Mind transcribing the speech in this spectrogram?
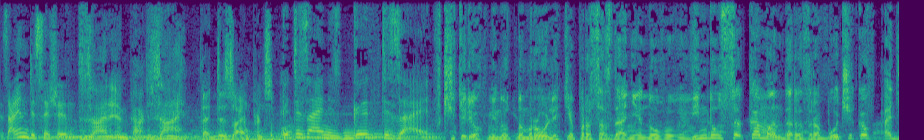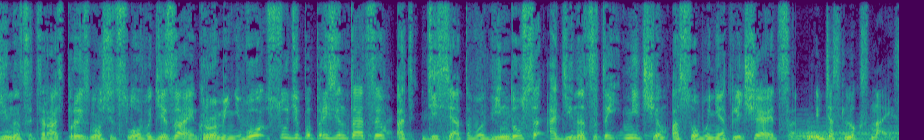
Design decision. Design impact. Design. That design principle. Good design is good design. В четырехминутном ролике про создание нового Windows команда разработчиков 11 раз произносит слово «дизайн». Кроме него, судя по презентациям, от 10 Windows 11 ничем особо не отличается. It just looks nice.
